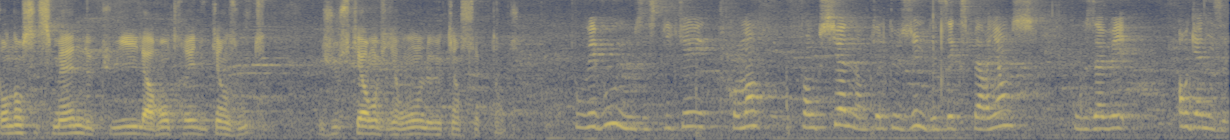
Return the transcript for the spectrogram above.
pendant six semaines depuis la rentrée du 15 août jusqu'à environ le 15 septembre. Pouvez-vous nous expliquer comment fonctionnent en quelques-unes des expériences que vous avez organisées?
